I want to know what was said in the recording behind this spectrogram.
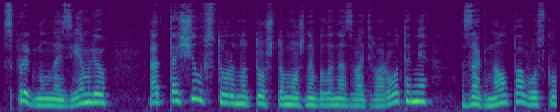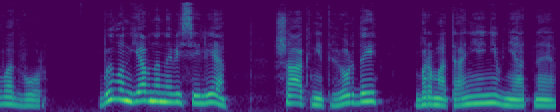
спрыгнул на землю, оттащил в сторону то, что можно было назвать воротами, загнал повозку во двор. Был он явно на веселе, шаг не твердый, бормотание невнятное.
